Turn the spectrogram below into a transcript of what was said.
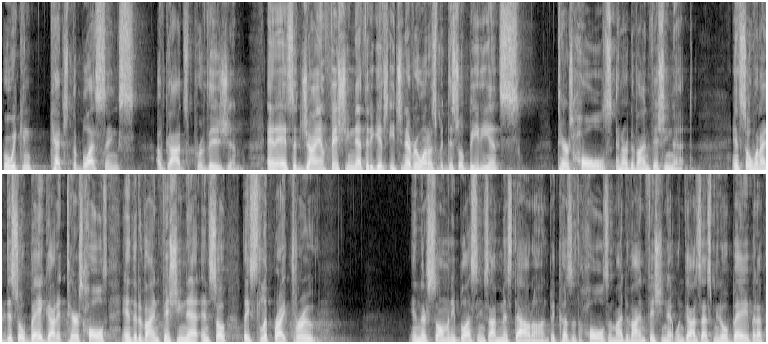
where we can catch the blessings of God's provision. And it's a giant fishing net that He gives each and every one of us, but disobedience tears holes in our divine fishing net. And so when I disobey God, it tears holes in the divine fishing net, and so they slip right through. And there's so many blessings I've missed out on because of the holes in my divine fishing net when God's asked me to obey, but I've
